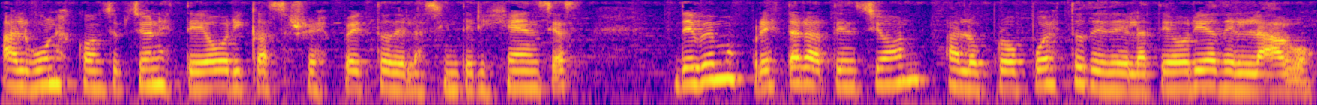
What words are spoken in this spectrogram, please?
algunas concepciones teóricas respecto de las inteligencias, debemos prestar atención a lo propuesto desde la teoría del lago,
